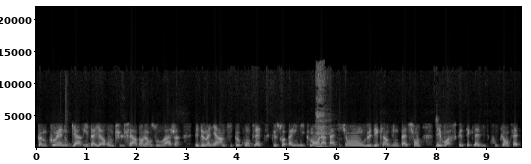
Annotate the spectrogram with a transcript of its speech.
comme Cohen ou Gary d'ailleurs ont pu le faire dans leurs ouvrages, mais de manière un petit peu complète, que ce soit pas uniquement la passion ou le déclin d'une passion, mais voir ce que c'est que la vie de couple en fait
